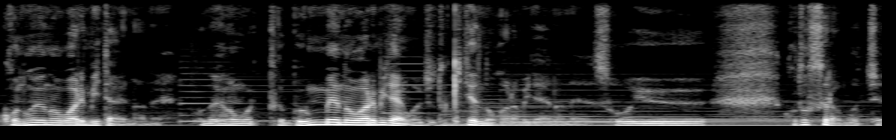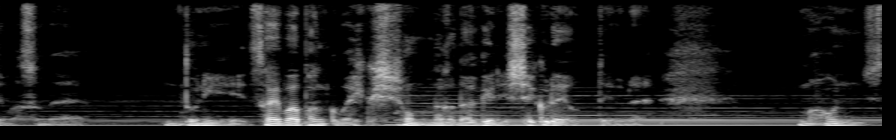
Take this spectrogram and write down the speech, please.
この世の終わりみたいなね、この世の終わり文明の終わりみたいなのがちょっと来てんのかなみたいなね、そういうことすら思っちゃいますね。本当にサイバーパンクはフィクションの中だけにしてくれよっていうね。まあ本日、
